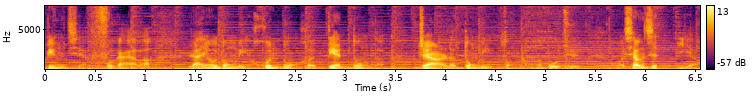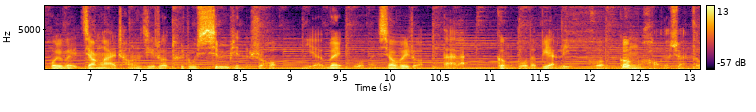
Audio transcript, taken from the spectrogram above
并且覆盖了燃油动力、混动和电动的这样的动力总成的布局。我相信也会为将来长城汽车推出新品的时候，也为我们消费者带来更多的便利和更好的选择。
